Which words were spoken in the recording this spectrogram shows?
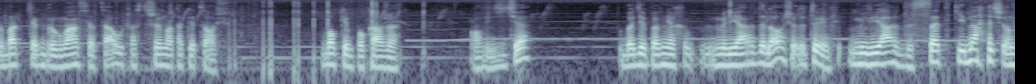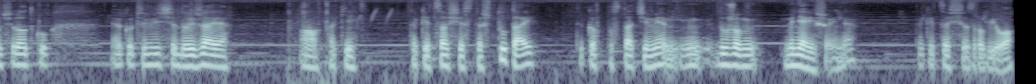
zobaczcie jak Brugmansia cały czas trzyma takie coś bokiem pokażę o widzicie? Tu będzie pewnie miliardy losi- tych, miliardy, setki nasion w środku. Jak oczywiście dojrzeje. O, taki, takie coś jest też tutaj, tylko w postaci dużo mniejszej, nie? Takie coś się zrobiło.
